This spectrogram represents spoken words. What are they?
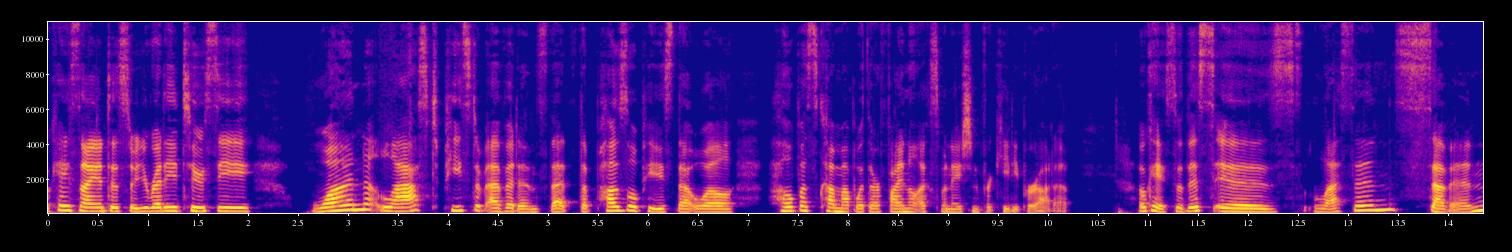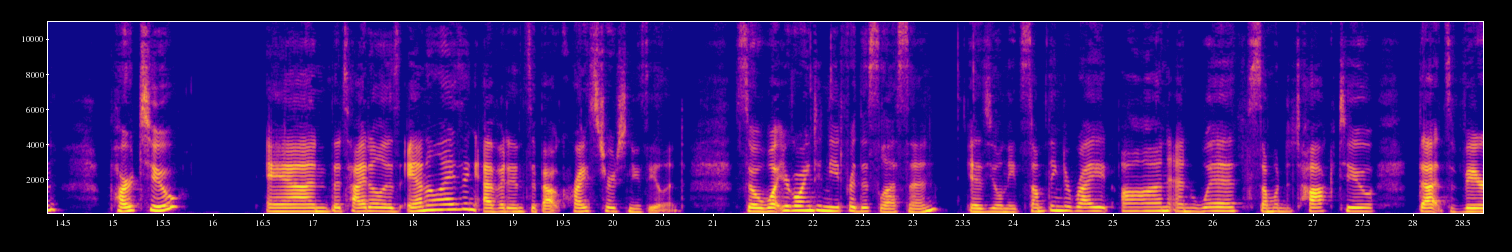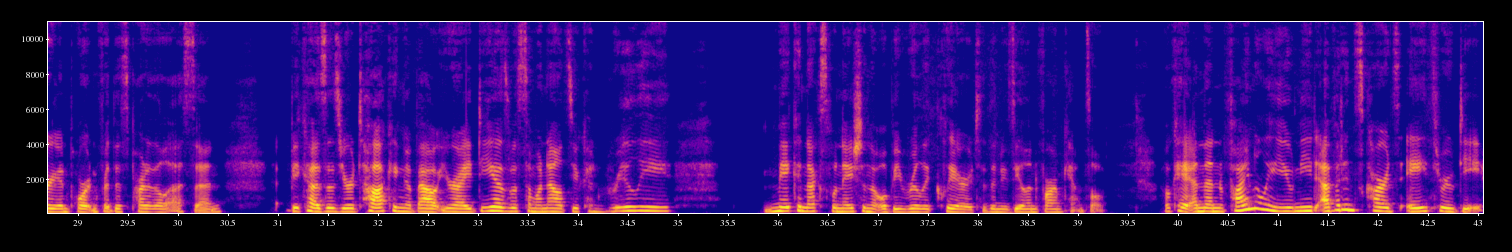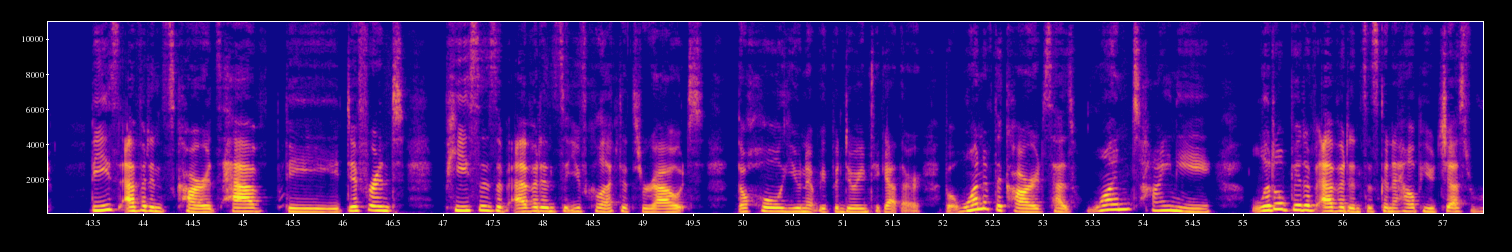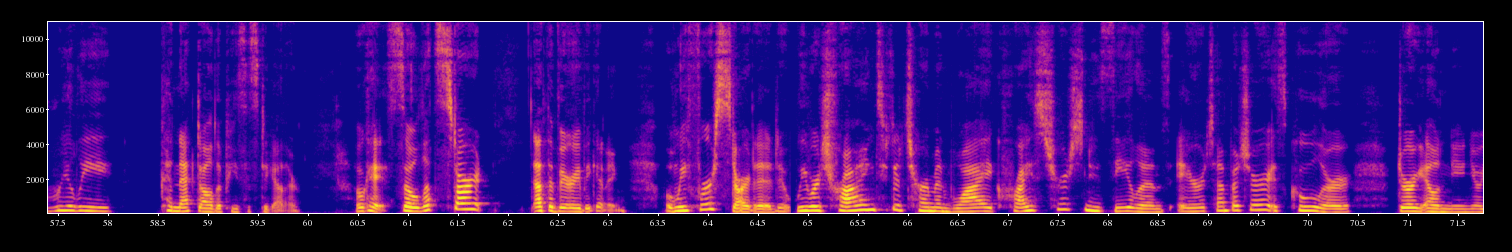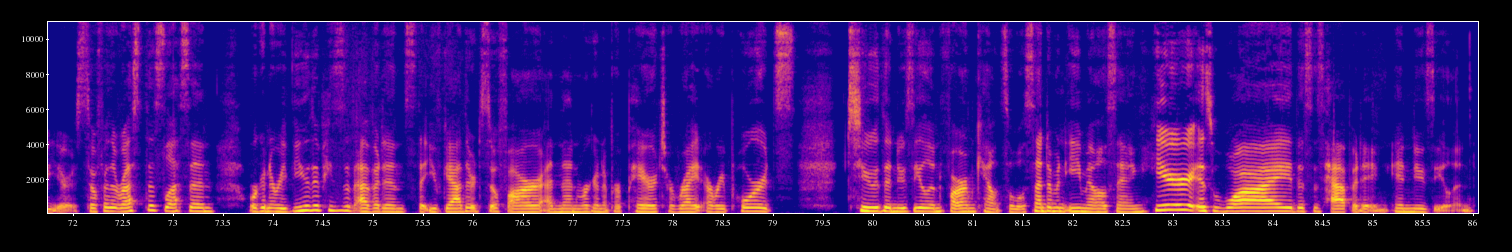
Okay, scientists, are you ready to see one last piece of evidence that's the puzzle piece that will help us come up with our final explanation for Kitty Parada? Okay, so this is lesson seven, part two, and the title is Analyzing Evidence About Christchurch, New Zealand. So what you're going to need for this lesson is you'll need something to write on and with, someone to talk to, that's very important for this part of the lesson because as you're talking about your ideas with someone else, you can really make an explanation that will be really clear to the New Zealand Farm Council. Okay, and then finally you need evidence cards A through D. These evidence cards have the different pieces of evidence that you've collected throughout the whole unit we've been doing together. But one of the cards has one tiny little bit of evidence that's going to help you just really connect all the pieces together. Okay, so let's start at the very beginning. When we first started, we were trying to determine why Christchurch, New Zealand's air temperature is cooler during El Nino years. So for the rest of this lesson, we're going to review the pieces of evidence that you've gathered so far, and then we're going to prepare to write our reports to the New Zealand Farm Council. We'll send them an email saying, here is why this is happening in New Zealand.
